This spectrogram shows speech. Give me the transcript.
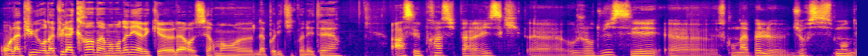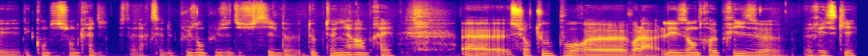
On a, pu, on a pu la craindre à un moment donné avec le resserrement de la politique monétaire alors, c'est le principal risque euh, aujourd'hui, c'est euh, ce qu'on appelle le durcissement des, des conditions de crédit. C'est-à-dire que c'est de plus en plus difficile d'obtenir un prêt. euh, surtout pour euh, voilà les entreprises euh, risquées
